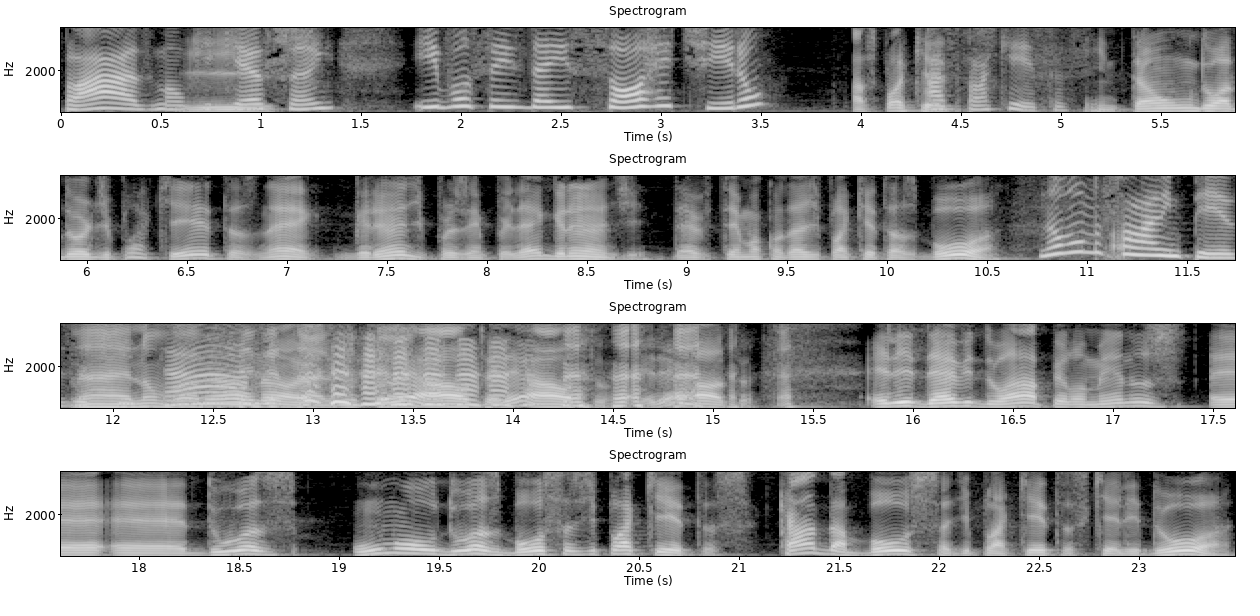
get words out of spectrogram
plasma, o que, que é sangue. E vocês daí só retiram As plaquetas. as plaquetas. Então, um doador de plaquetas, né, grande, por exemplo, ele é grande, deve ter uma quantidade de plaquetas boa. Não vamos falar em peso. Ah, aqui, não tá? vamos, Não, não, detalhes, ele é alto, ele é alto, ele é alto. Ele deve doar pelo menos é, é, duas, uma ou duas bolsas de plaquetas. Cada bolsa de plaquetas que ele doa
